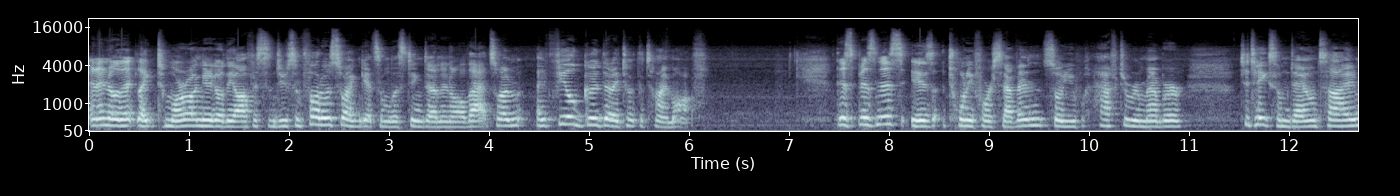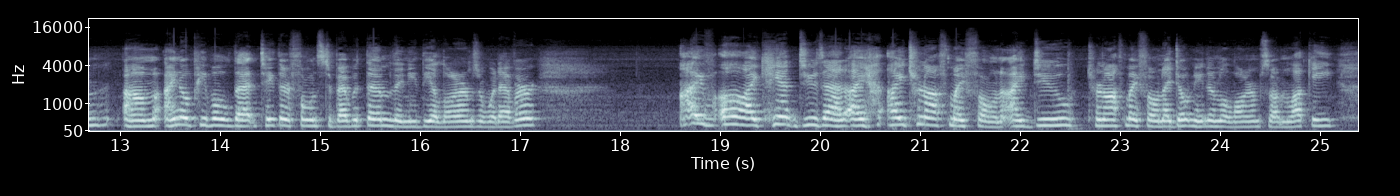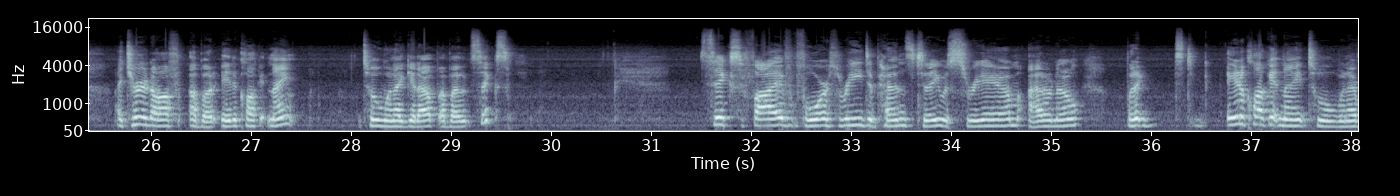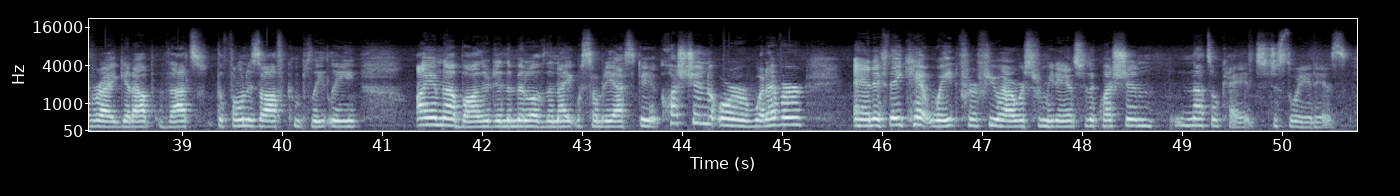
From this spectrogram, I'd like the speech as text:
And I know that like tomorrow I'm going to go to the office and do some photos so I can get some listing done and all that. So I'm I feel good that I took the time off. This business is 24/7, so you have to remember to take some downtime. Um, I know people that take their phones to bed with them, they need the alarms or whatever. I've oh I can't do that. I I turn off my phone. I do turn off my phone. I don't need an alarm, so I'm lucky. I turn it off about eight o'clock at night till when I get up about six. Six, five, four, three depends. Today was three a.m. I don't know, but eight o'clock at night till whenever I get up. That's the phone is off completely. I am not bothered in the middle of the night with somebody asking a question or whatever. And if they can't wait for a few hours for me to answer the question, that's okay. It's just the way it is.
